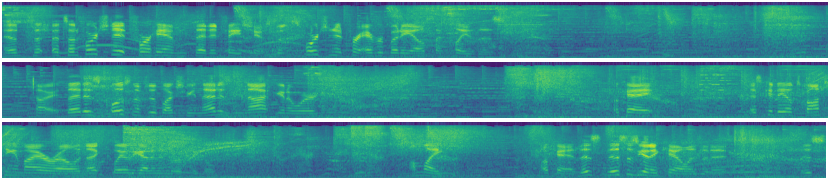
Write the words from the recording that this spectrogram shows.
It's, it's unfortunate for him that it phase shifts, but it's fortunate for everybody else that plays this. Alright, that is close enough to the black screen. That is not gonna work. Okay. SKDale taunting him IRL, and that clearly got him into a pickle. I'm like, okay, this this is gonna kill, isn't it? This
